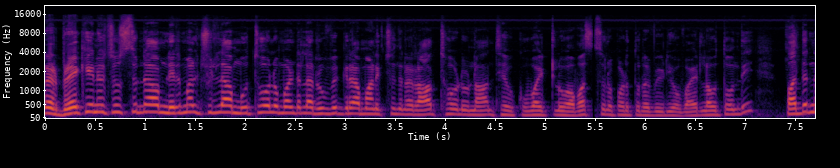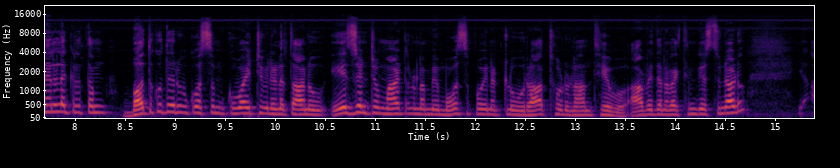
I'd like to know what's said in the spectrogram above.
Right breaking news చూస్తున్నాం. నిర్మల్ జిల్లా ముథోలు మండల రువ్వి గ్రామానికి చెందిన రాథోడు నాథేవ్ కువైట్లో అవస్థలు పడుతున్న వీడియో వైరల్ అవుతోంది. పది నెలల క్రితం బతుకు తెరువు కోసం కువైట్ వెళ్ళిన తాను ఏజెంట్ మాటలు నమ్మి మోసపోయినట్లు రాథోడు నాథేవ్ ఆవేదన వ్యక్తం చేస్తున్నాడు.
